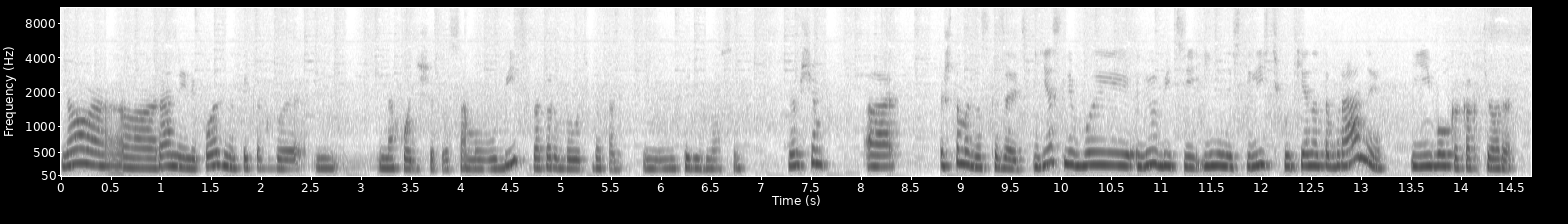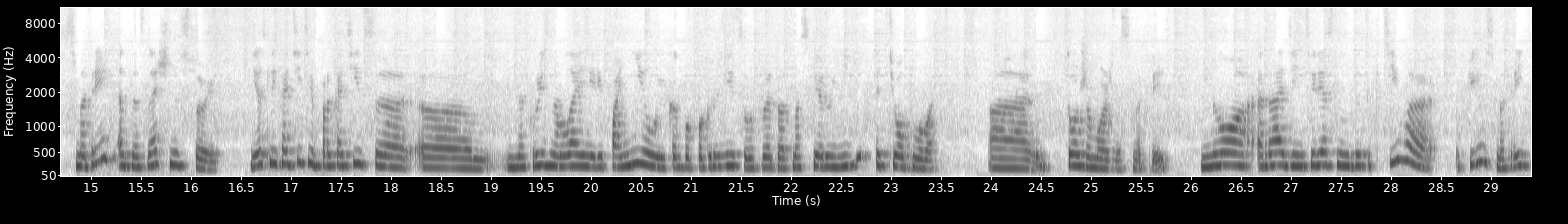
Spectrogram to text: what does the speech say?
но э, рано или поздно ты как бы находишь этого самого убийцу, который был у тебя там перед носом. В общем, э, что можно сказать? Если вы любите именно стилистику Кеннета Браны и его как актера, смотреть однозначно стоит. Если хотите прокатиться э, на круизном лайнере по Нилу и как бы погрузиться вот в эту атмосферу Египта теплого, э, тоже можно смотреть. Но ради интересного детектива фильм смотреть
